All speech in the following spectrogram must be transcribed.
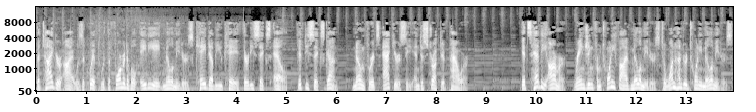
the Tiger I was equipped with the formidable 88mm KWK-36L 56 gun, known for its accuracy and destructive power. Its heavy armor, ranging from 25mm to 120mm,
